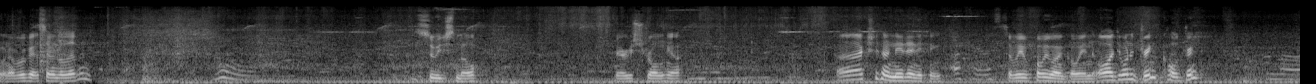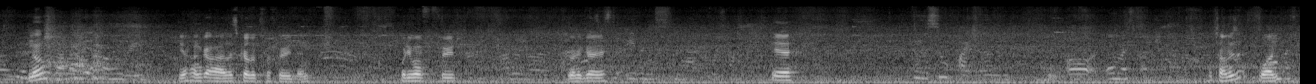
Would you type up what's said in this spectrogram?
want to look at 7-Eleven? Oh. Sewage smell. Very strong here. I actually don't need anything. Okay, so we probably won't go in. Oh, do you want a drink? Cold drink? No. No? I'm a bit hungry. You're hungry? Alright, let's go look for food then. What do you want for food? I don't know. You go? Even a snack. Yeah. Because it's still quite early. Oh, almost lunchtime. What time is it? One. Almost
